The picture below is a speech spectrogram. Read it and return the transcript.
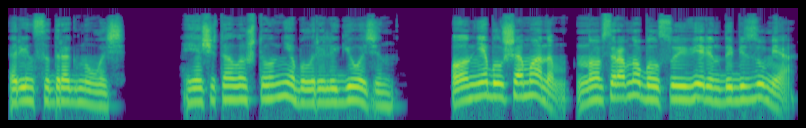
Рин содрогнулась. Я считала, что он не был религиозен. Он не был шаманом, но все равно был суеверен до безумия.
